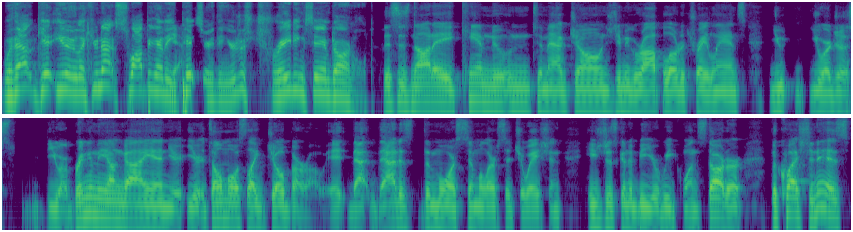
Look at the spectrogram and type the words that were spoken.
without get you know like you're not swapping out any yeah. picks or anything. You're just trading Sam Darnold. This is not a Cam Newton to Mac Jones, Jimmy Garoppolo to Trey Lance. You you are just you are bringing the young guy in. You're, you're it's almost like Joe Burrow. It, that that is the more similar situation. He's just going to be your week one starter. The question is,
